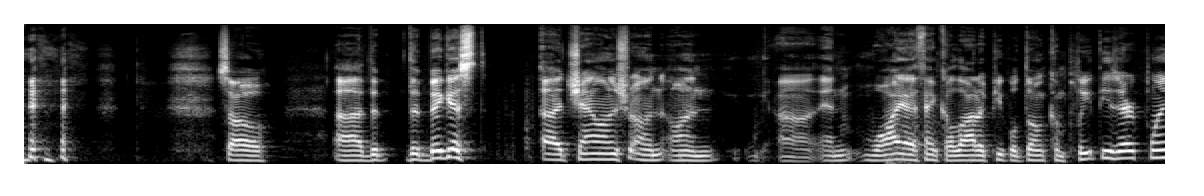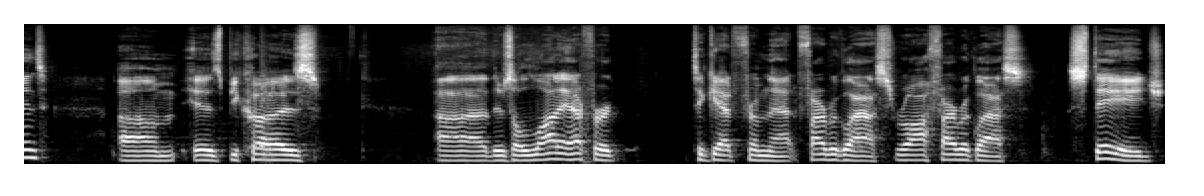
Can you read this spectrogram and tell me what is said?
so, uh, the the biggest uh, challenge on on uh, and why I think a lot of people don't complete these airplanes um, is because uh, there's a lot of effort to get from that fiberglass raw fiberglass stage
